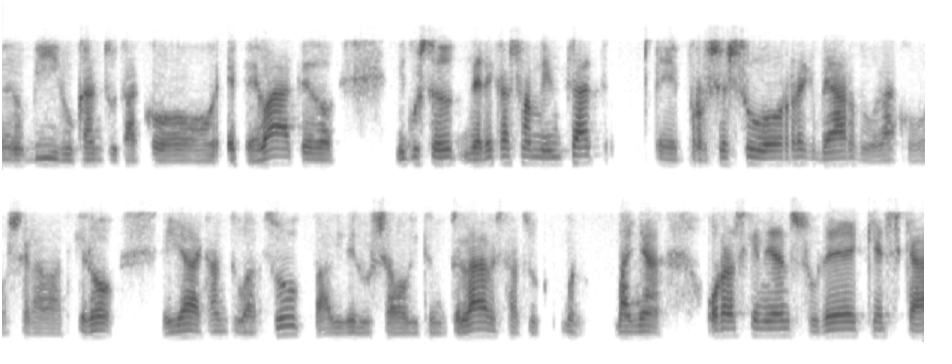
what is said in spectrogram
edo bi irukantutako epe bat edo nik uste dut nire kasuan bintzat e, prozesu horrek behar duelako zera bat. Gero, egia da kantu batzuk, ba, bide luzeago egiten dutela, beste batzuk, bueno, baina horra azkenean zure kezka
